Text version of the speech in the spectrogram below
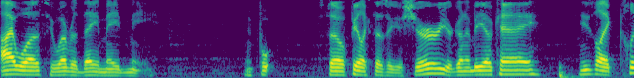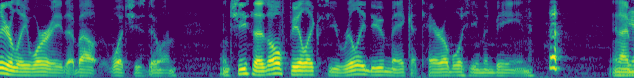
I was whoever they made me. And for, so Felix says, are you sure you're going to be okay? He's like clearly worried about what she's doing. And she says, oh Felix, you really do make a terrible human being. And I He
